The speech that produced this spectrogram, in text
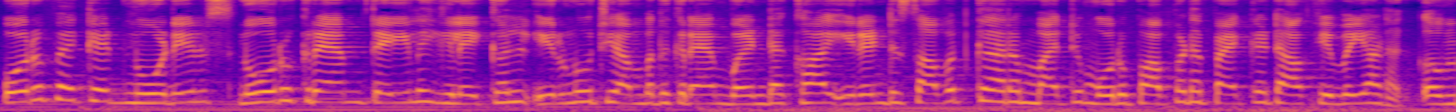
ஒரு பேக்கெட் நூடுல்ஸ் நூறு கிராம் தேயிலை இலைகள் இருநூற்றி ஐம்பது கிராம் வெண்டைக்காய் இரண்டு சவட்காரம் மற்றும் ஒரு பப்பட பாக்கெட் ஆகியவை அடங்கும்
